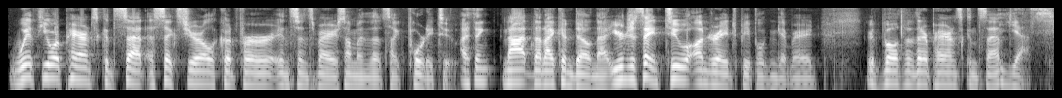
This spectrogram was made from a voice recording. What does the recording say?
with your parents' consent, a six year old could, for instance, marry someone that's like 42. I think Not that I condone that. You're just saying two underage people can get married if both of their parents consent. Yes.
